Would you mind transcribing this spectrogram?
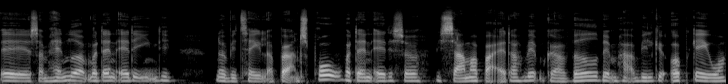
øh, som handlede om, hvordan er det egentlig, når vi taler børns sprog, hvordan er det så, vi samarbejder, hvem gør hvad, hvem har hvilke opgaver.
